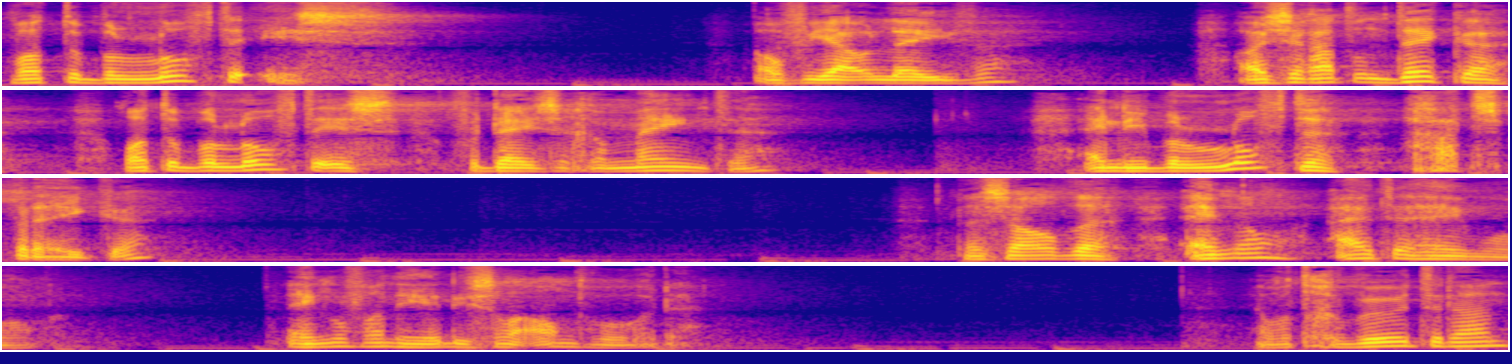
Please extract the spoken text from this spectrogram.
wat de belofte is over jouw leven, als je gaat ontdekken wat de belofte is voor deze gemeente, en die belofte gaat spreken, dan zal de engel uit de hemel, engel van de Heer, die zal antwoorden. En wat gebeurt er dan?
